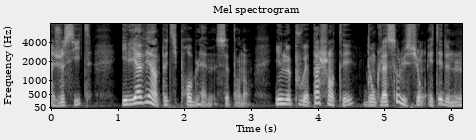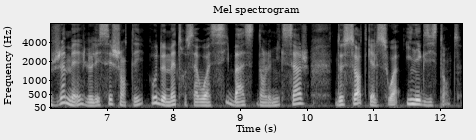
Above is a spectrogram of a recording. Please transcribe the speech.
Je cite il y avait un petit problème, cependant. Il ne pouvait pas chanter, donc la solution était de ne jamais le laisser chanter ou de mettre sa voix si basse dans le mixage de sorte qu'elle soit inexistante.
